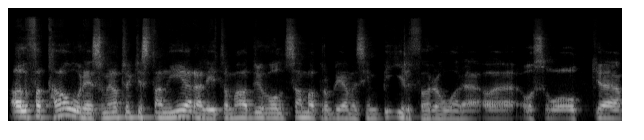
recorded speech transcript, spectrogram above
Alfa Tauri som jag tycker stagnerar lite. De hade ju våldsamma problem med sin bil förra året eh, och så. Och eh,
